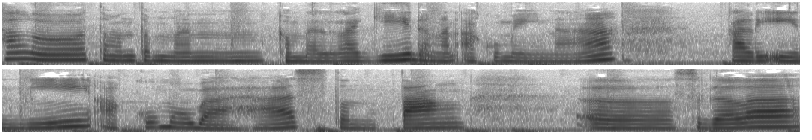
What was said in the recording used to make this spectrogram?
Halo teman-teman, kembali lagi dengan aku Meina. Kali ini aku mau bahas tentang uh, segala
